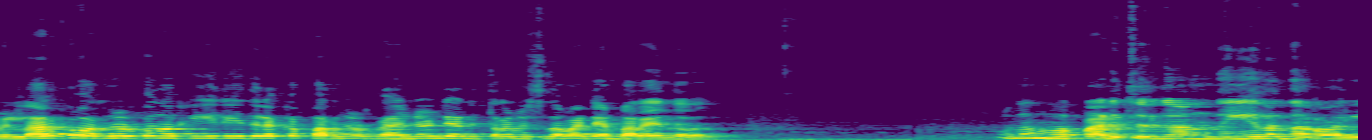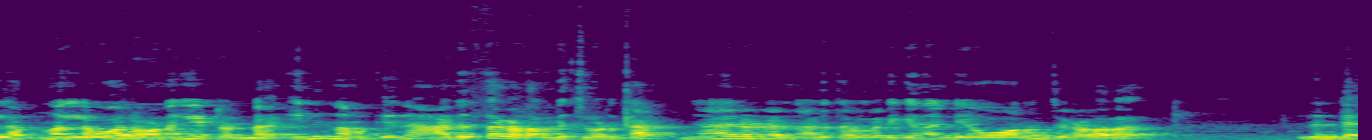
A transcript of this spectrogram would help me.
പിള്ളേർക്ക് പറഞ്ഞു കൊടുക്കാൻ നമുക്ക് ഈ രീതിയിലൊക്കെ പറഞ്ഞു കൊടുക്കാം അതിനുവേണ്ടിയാണ് ഇത്ര വിശദമായിട്ട് ഞാൻ പറയുന്നത്. നമ്മൾ പഠിച്ചിരുന്ന നീല നിറം എല്ലാം നല്ലപോലെ ഉണങ്ങിയിട്ടുണ്ട്. ഇനി നമുക്കിതിന് അടുത്ത കളർ അടിച്ചു കൊടുക്കാം. ഞാനിവിടെ അടുത്ത കളർ അടിക്കുന്ന ഈ ഓറഞ്ച് കളറ് ഇതിന്റെ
